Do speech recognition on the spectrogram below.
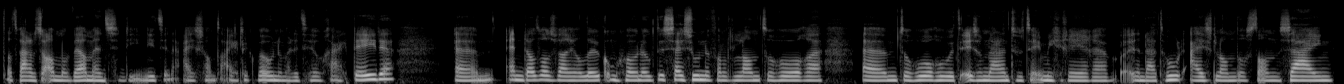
dat waren dus allemaal wel mensen die niet in IJsland eigenlijk wonen, maar dit heel graag deden. Ehm, en dat was wel heel leuk om gewoon ook de seizoenen van het land te horen. ehm, te horen hoe het is om daar naartoe te emigreren. Inderdaad, hoe IJslanders dan zijn.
